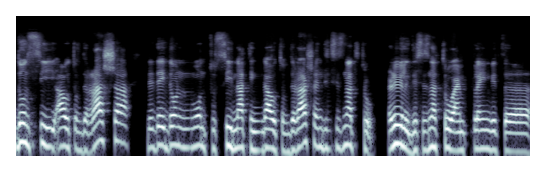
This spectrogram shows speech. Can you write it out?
don't see out of the russia that they don't want to see nothing out of the russia and this is not true. Really this is not true. I'm playing with uh,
